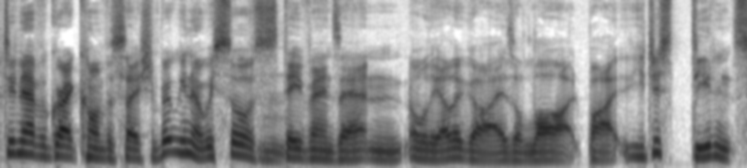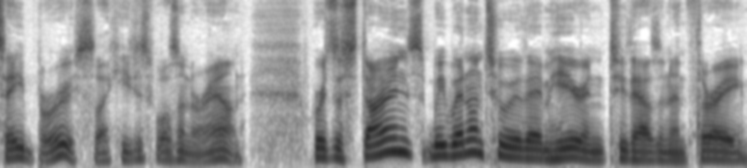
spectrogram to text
didn't have a great conversation. But you know, we saw hmm. Steve Van Zandt and all the other guys a lot, but you just didn't see Bruce. Like he just wasn't around. Whereas the Stones, we went on tour with them here in 2003.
